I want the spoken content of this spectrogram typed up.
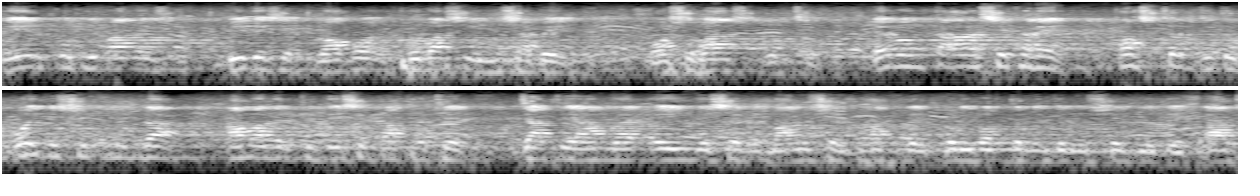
দেড় কোটি মানুষ বিদেশে প্রবাসী হিসাবে বসবাস করছে এবং তারা সেখানে কষ্টার্জিত বৈদেশিক মুদ্রা আমাদেরকে দেশে পাঠাচ্ছে যাতে আমরা এই দেশের মানুষের ভাগ্যের পরিবর্তনের জন্য সেগুলোকে কাজ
